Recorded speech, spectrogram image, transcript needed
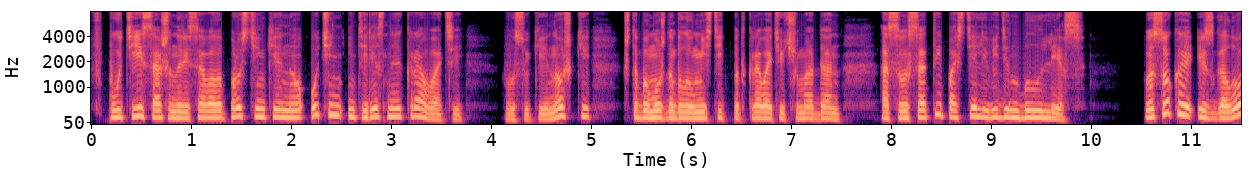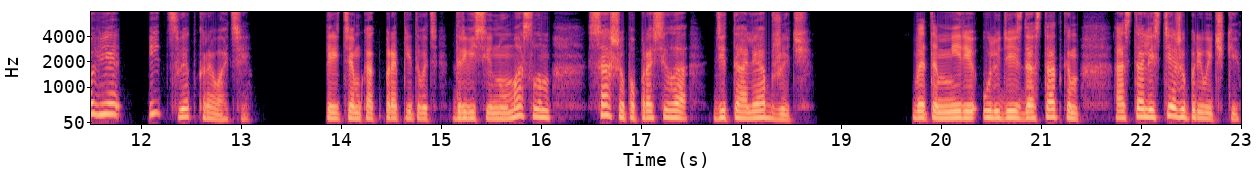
В пути Саша нарисовала простенькие, но очень интересные кровати, высокие ножки, чтобы можно было уместить под кроватью чемодан, а с высоты постели виден был лес, высокое изголовье и цвет кровати. Перед тем, как пропитывать древесину маслом, Саша попросила детали обжечь. В этом мире у людей с достатком остались те же привычки.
